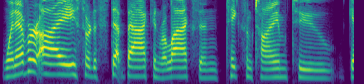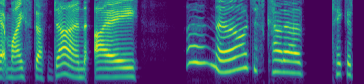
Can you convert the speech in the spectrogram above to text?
Whenever I sort of step back and relax and take some time to get my stuff done, I, I know, just kind of take a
